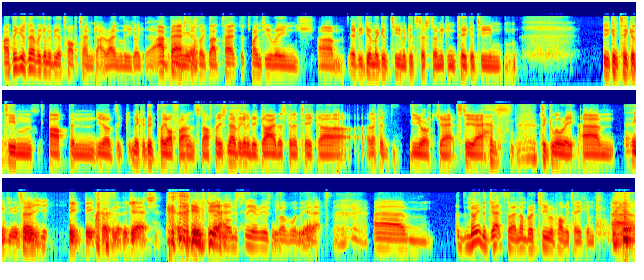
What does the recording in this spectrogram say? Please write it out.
I think he's never going to be a top 10 guy, right, in the league. Like, at best, Yeah. he's like that 10 to 20 range. Um, if you give him a good team, a good system, he can take a team. He can take a team up and you know make a good playoff run and stuff. But he's never going to be a guy that's going to take a like a New York Jets to um, to glory. Um, I think he would so be big, big trouble at the Jets. yeah, Big trouble. in serious trouble with the Yeah. Jets. Um, knowing the Jets, though, at number two would probably take him. Um,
